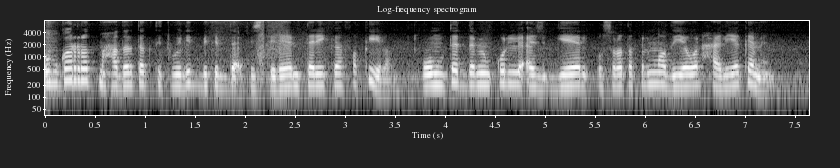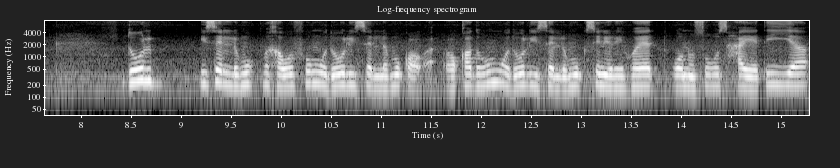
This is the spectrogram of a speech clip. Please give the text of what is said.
بمجرد ما حضرتك تتولد بتبدأ في استلام تركة ثقيلة وممتدة من كل أجيال أسرتك الماضية والحالية كمان. دول يسلموك مخاوفهم ودول يسلموك عقدهم ودول يسلموك سيناريوهات ونصوص حياتية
